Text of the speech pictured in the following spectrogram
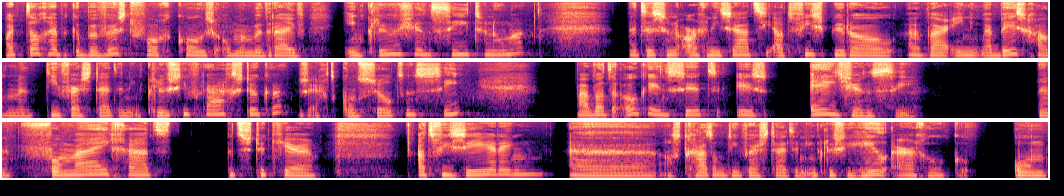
Maar toch heb ik er bewust voor gekozen om mijn bedrijf Inclusion C te noemen. Het is een organisatie-adviesbureau eh, waarin ik me bezighoud met diversiteit en inclusievraagstukken. Dus echt consultancy. Maar wat er ook in zit is agency. En voor mij gaat het stukje advisering, eh, als het gaat om diversiteit en inclusie, heel erg ook om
